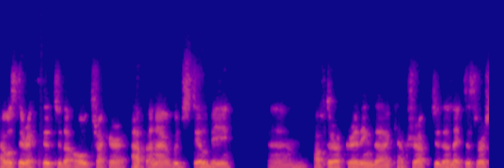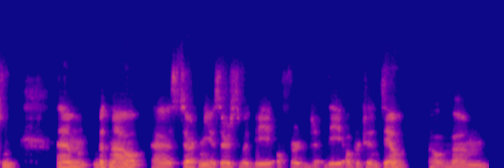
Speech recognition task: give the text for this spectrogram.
I was directed to the old tracker app and I would still be um, after upgrading the capture app to the latest version. Um, but now uh, certain users would be offered the opportunity of, of um,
